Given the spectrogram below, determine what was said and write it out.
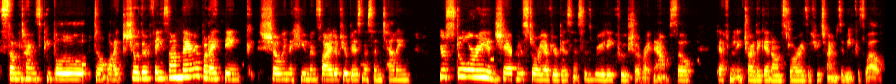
sometimes people don't like to show their face on there, but I think showing the human side of your business and telling your story and sharing the story of your business is really crucial right now. So definitely try to get on stories a few times a week as well.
